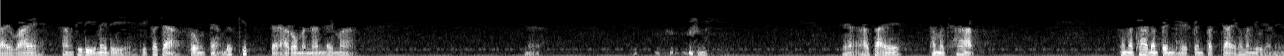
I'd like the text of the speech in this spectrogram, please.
ใดไว้ ทั้งที่ดีไม่ดี จิตก็จะปรุงแต่งนึกคิดแต่อารมณ์นั้นได้มากเนี่ยอาศัยธรรมชาติ ธรรมชาติมันเป็นเหตุเป็นปัจจัยของมันอยู่อย่างนี้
